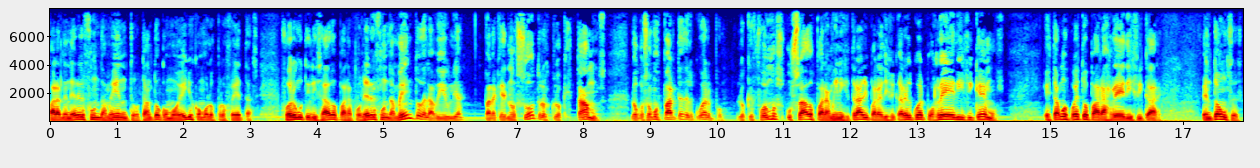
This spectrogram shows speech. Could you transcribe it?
para tener el fundamento, tanto como ellos como los profetas. Fueron utilizados para poner el fundamento de la Biblia, para que nosotros, los que estamos, los que somos parte del cuerpo, los que fuimos usados para ministrar y para edificar el cuerpo, reedifiquemos. Estamos puestos para reedificar. Entonces,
